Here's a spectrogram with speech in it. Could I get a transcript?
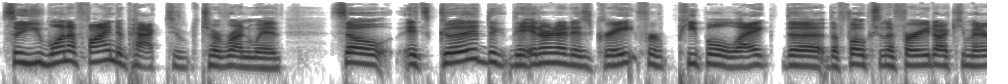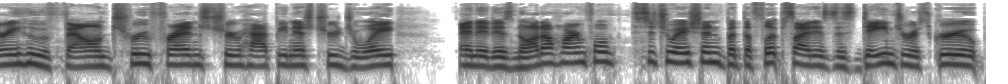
So you want to find a pack to, to run with. So it's good. The, the internet is great for people like the the folks in the furry documentary who have found true friends, true happiness, true joy, and it is not a harmful situation. But the flip side is this dangerous group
